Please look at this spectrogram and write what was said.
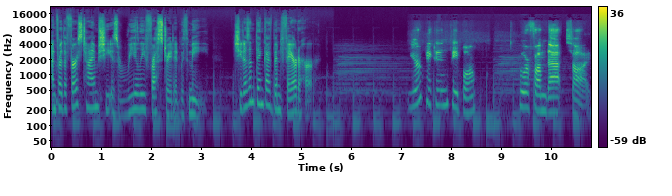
And for the first time, she is really frustrated with me. She doesn't think I've been fair to her. You're picking people who are from that side.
